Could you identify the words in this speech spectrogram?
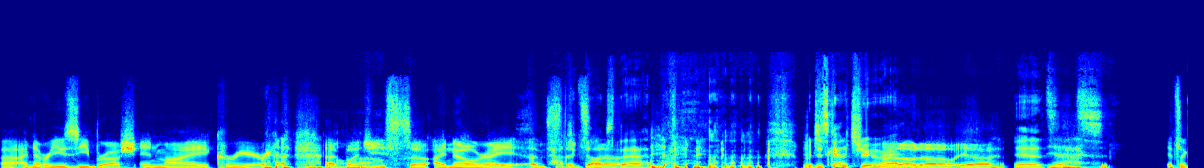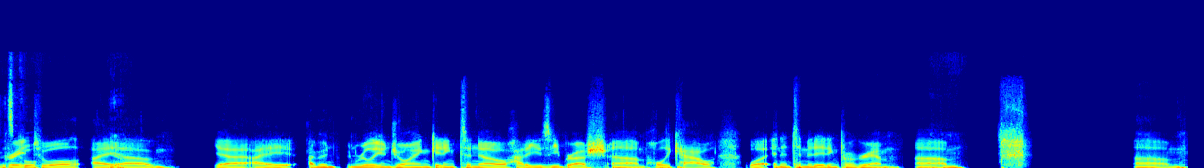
Uh, I've never used ZBrush in my career at oh, Bungie, wow. so I know, right? It's, How'd you dodge uh, that? Which is kind of true. Right? I don't know. Yeah, yeah, it's, yeah. It's, it's a great cool. tool. I yeah. um, yeah, I I've been, been really enjoying getting to know how to use ZBrush. Um, holy cow, what an intimidating program. Um, mm-hmm. um,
